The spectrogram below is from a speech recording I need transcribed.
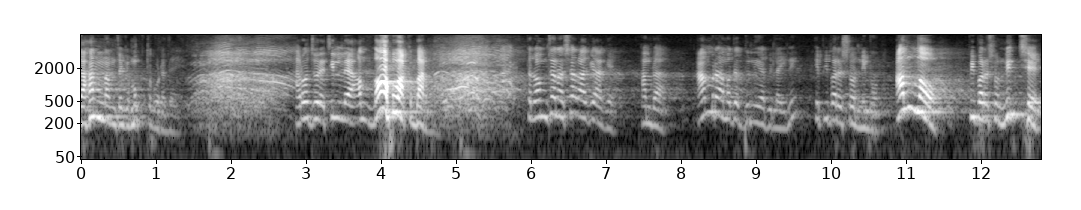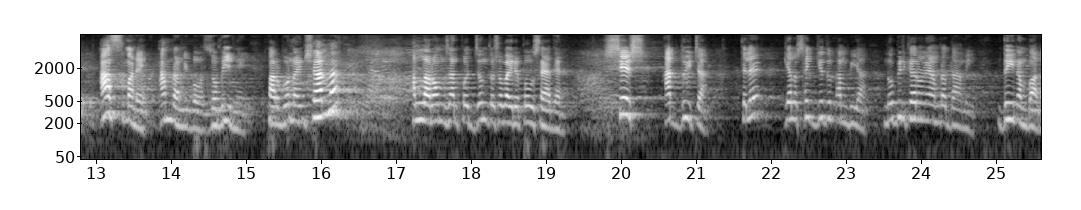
জাহান্নাম থেকে মুক্ত করে দেয়। আরও জোরে চিল্লে, আল্লাহ আকবার। রমজান আসার আগে আগে আমরা আমরা আমাদের দুনিয়া বিলাইনে এই প্রিপারেশন নিব। আল্লাহ প্রিপারেশন নিচ্ছে, আসমানে আমরা নিব জমিনে। পারব না ইনশাআল্লাহ? আল্লাহ রমজান পর্যন্ত সবাইরে পৌঁছায় দেন। শেষ আর দুইটা। তাহলে গেল সৈয়দুল আম্বিয়া, নবীর কারণে আমরা দামি। দুই নাম্বার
